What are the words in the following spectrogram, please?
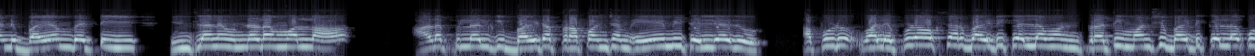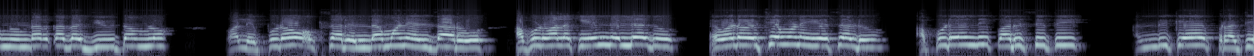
అని భయం పెట్టి ఇంట్లోనే ఉండడం వల్ల ఆడపిల్లలకి బయట ప్రపంచం ఏమీ తెలియదు. అప్పుడు వాళ్ళు ఎప్పుడో ఒకసారి బయటికి వెళ్దామని ప్రతి మనిషి బయటికి వెళ్ళకుండా ఉండరు కదా జీవితంలో. వాళ్ళు ఎప్పుడో ఒకసారి వెళ్దామని వెళ్తారు. అప్పుడు వాళ్ళకి ఏం తెలియదు. ఎవడో వచ్చేమని చేస్తాడు అప్పుడేంది పరిస్థితి? అందుకే ప్రతి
